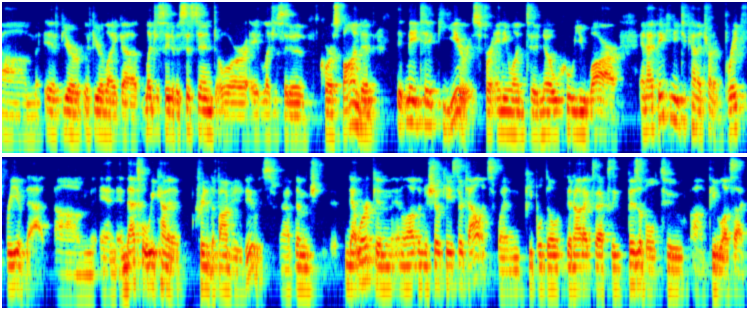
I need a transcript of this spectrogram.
Um, if you're if you're like a legislative assistant or a legislative correspondent it may take years for anyone to know who you are. And I think you need to kind of try to break free of that. Um, and, and that's what we kind of created the Foundry to do is have them network and, and allow them to showcase their talents when people don't, they're not exactly visible to um, people outside.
